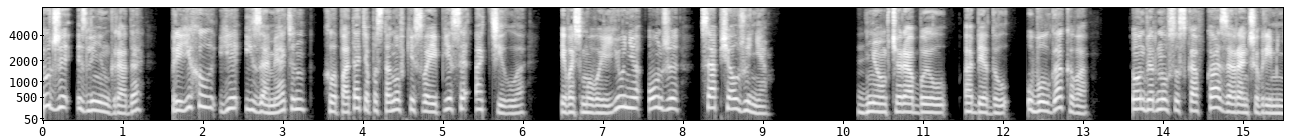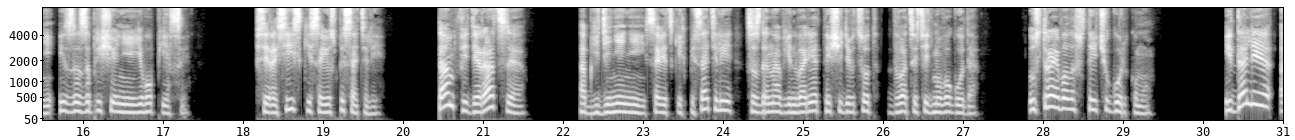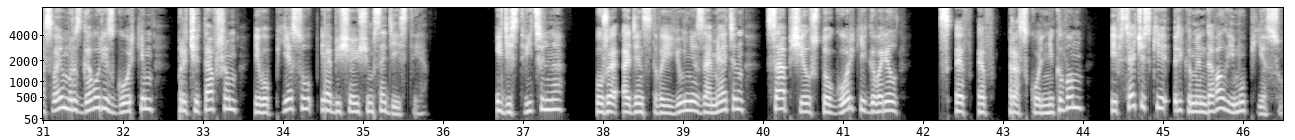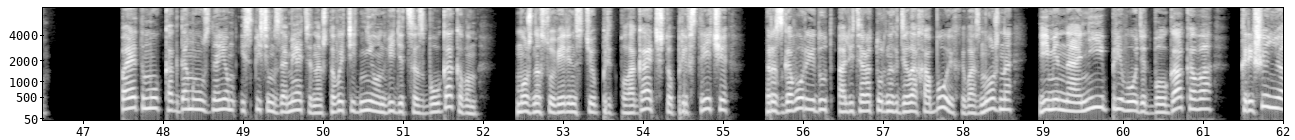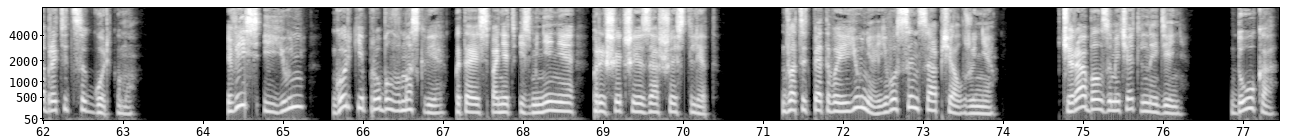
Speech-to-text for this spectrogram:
Тут же из Ленинграда приехал Е. И. Замятин хлопотать о постановке своей пьесы «Аттилла», и 8 июня он же сообщал жене. Днем вчера был, обедал у Булгакова, он вернулся с Кавказа раньше времени из-за запрещения его пьесы. Всероссийский союз писателей. Там федерация объединений советских писателей создана в январе 1927 года. Устраивала встречу Горькому. И далее о своем разговоре с Горьким, прочитавшим его пьесу и обещающим содействие. И действительно, уже 11 июня Замятин сообщил, что Горький говорил с Ф.Ф. Раскольниковым и всячески рекомендовал ему пьесу. Поэтому, когда мы узнаем из писем Замятина, что в эти дни он видится с Булгаковым, можно с уверенностью предполагать, что при встрече разговоры идут о литературных делах обоих, и, возможно, именно они приводят Булгакова к решению обратиться к Горькому. Весь июнь Горький пробыл в Москве, пытаясь понять изменения, происшедшие за шесть лет. 25 июня его сын сообщал жене. «Вчера был замечательный день. Дука,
